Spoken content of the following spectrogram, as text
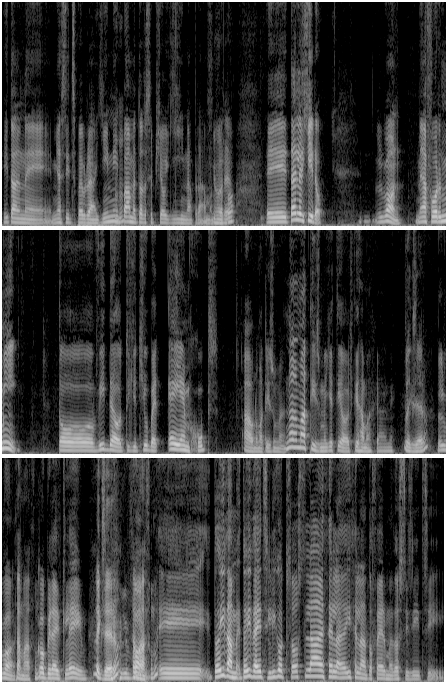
Ήταν ε, μια συζήτηση που έπρεπε να γίνει. Μμμ. Πάμε τώρα σε πιο γήινα πράγματα. θα Ωραία. πω. Ε, Tyler Hero. Λοιπόν, με αφορμή το βίντεο του YouTuber AM Hoops. Α, ονοματίζουμε. Να ονοματίζουμε, γιατί όχι, τι θα μας κάνει. Δεν ξέρω. Λοιπόν, Θα μάθουμε. copyright claim. Δεν ξέρω. θα Λοιπόν, μάθουμε. ε, το, είδαμε, το είδα έτσι λίγο, το έστειλα, ήθελα, ήθελα να το φέρουμε εδώ στη συζήτηση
